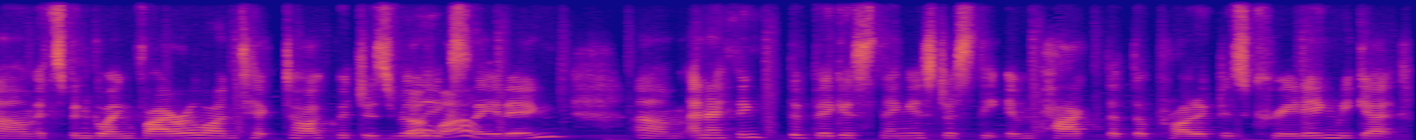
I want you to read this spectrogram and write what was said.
Um, it's been going viral on TikTok, which is really oh, wow. exciting. Um, and I think the biggest thing is just the impact that the product is creating. We get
